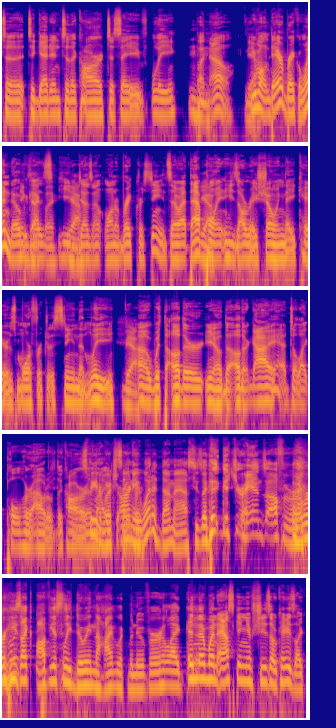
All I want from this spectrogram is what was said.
to to get into the car to save Leigh, but Mhm. no. Yeah. He won't dare break a window because he Yeah. doesn't want to break Christine. So at that Yeah. point, he's already showing that he cares more for Christine than Leigh yeah uh, with the other, you know, the other guy had to like pull her out of the car. Speaking and, of which, Arnie, her. what a dumbass. He's like, hey, get your hands off of her. Where he's like obviously doing the Heimlich maneuver. Like, And then when asking if she's okay, he's like,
